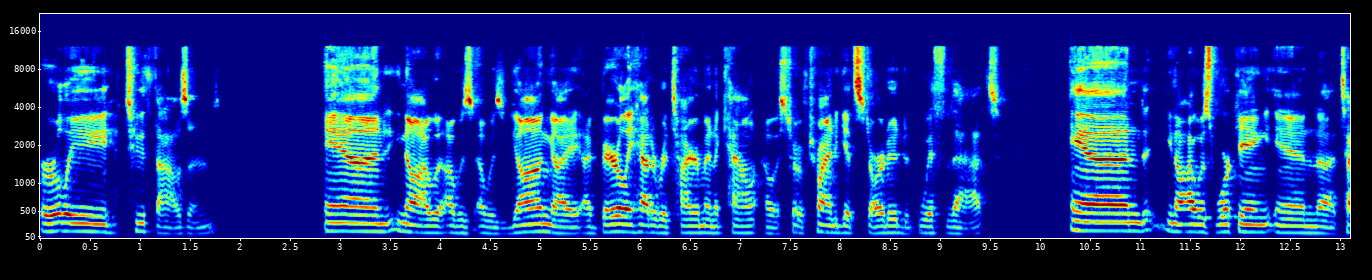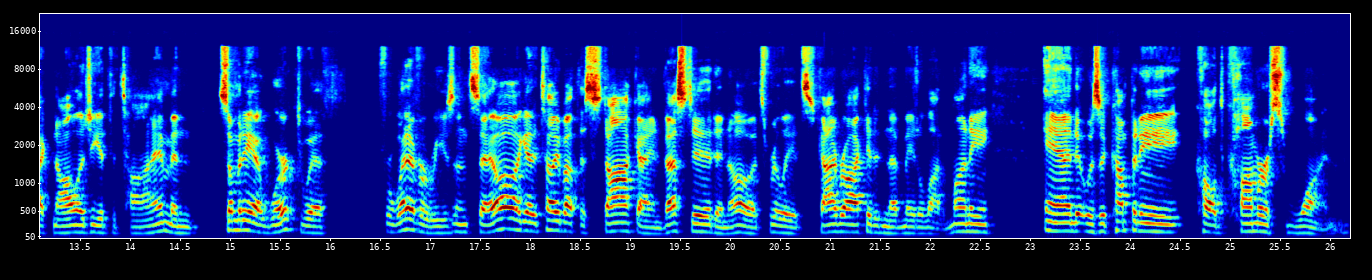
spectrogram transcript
early 2000. And, you know, I, w- I was, I was young. I, I barely had a retirement account. I was sort of trying to get started with that. And, you know, I was working in uh, technology at the time and somebody I worked with for whatever reason say, "Oh, I got to tell you about this stock I invested, and oh, it's really it's skyrocketed, and I've made a lot of money." And it was a company called Commerce One,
